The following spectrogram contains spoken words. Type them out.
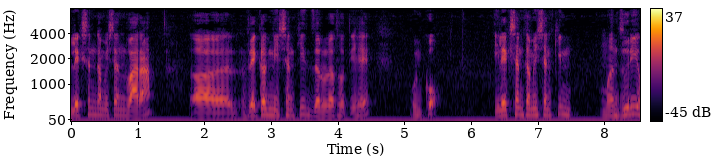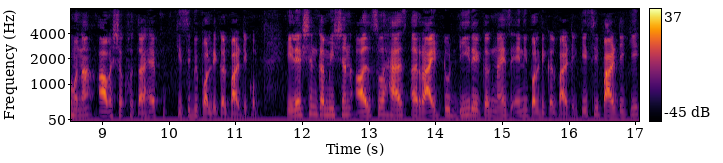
election commission द्वारा रिकॉग्निशन की ज़रूरत होती है उनको। इलेक्शन कमीशन की मंजूरी होना आवश्यक होता है किसी भी पॉलिटिकल पार्टी को। Election commission also has a right to derecognize any political party किसी पार्टी की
